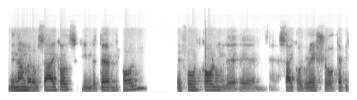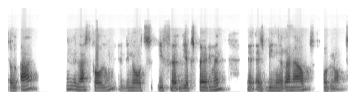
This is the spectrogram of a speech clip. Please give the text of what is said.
the number of cycles in the third column, the fourth column, the cycle ratio capital R, and the last column denotes if uh, the experiment uh, has been run out or not.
